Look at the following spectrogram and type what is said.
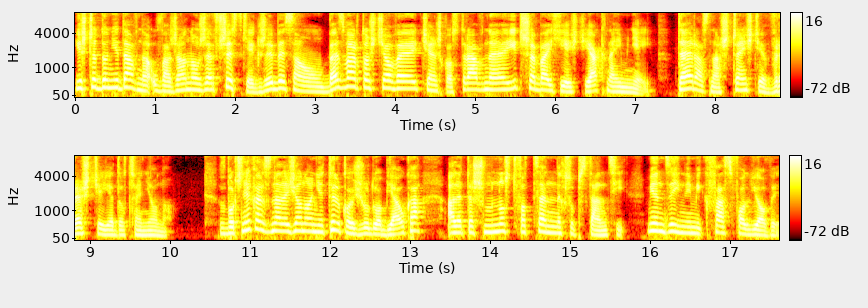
Jeszcze do niedawna uważano, że wszystkie grzyby są bezwartościowe, ciężkostrawne i trzeba ich jeść jak najmniej. Teraz na szczęście wreszcie je doceniono. W boczniakach znaleziono nie tylko źródło białka, ale też mnóstwo cennych substancji, m.in. kwas foliowy,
